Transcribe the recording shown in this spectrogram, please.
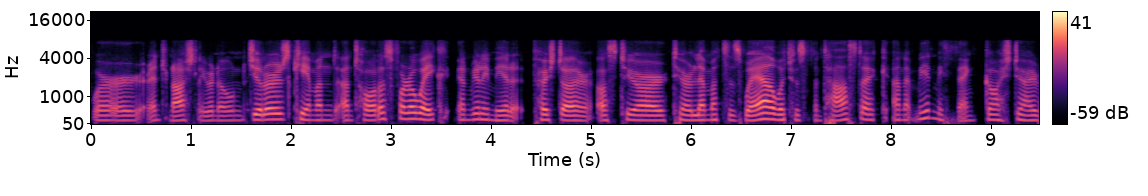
where internationally renowned jewellers came and, and taught us for a week and really made it pushed our, us to our to our limits as well, which was fantastic. And it made me think gosh, do I,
